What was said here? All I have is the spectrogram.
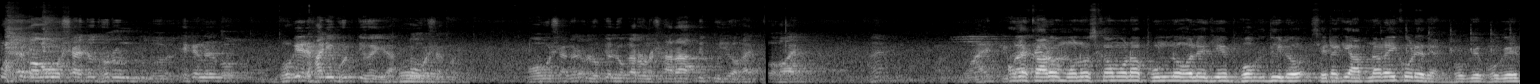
প্রত্যেক অমাবস্যায় তো ধরুন এখানে ভোগের হাঁড়ি ভর্তি হয়ে যায়। অমাবস্যা করে। অমাবস্যা করে লোকে লোকারণ সারা রাত্রি পুজো হয় হয় হ্যাঁ। মায়ের আচ্ছা কারও মনস্কামনা পূর্ণ হলে যে ভোগ দিল সেটা কি আপনারাই করে দেন? ভোগে ভোগের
